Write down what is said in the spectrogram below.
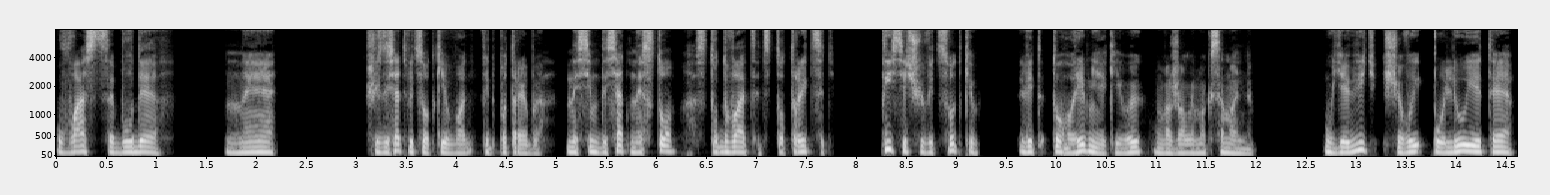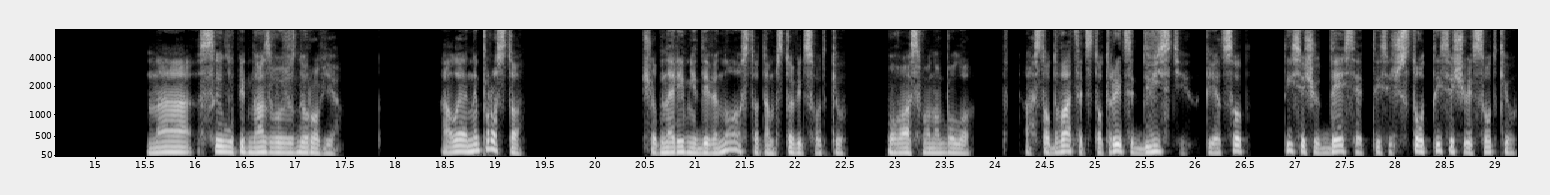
у вас це буде не 60% від потреби, не 70, не 100, а 120, 130, тисячу відсотків від того рівня, який ви вважали максимальним. Уявіть, що ви полюєте на силу під назвою здоров'я. Але не просто, щоб на рівні 90, там 100% у вас воно було, а 120, 130, 200, 500, 1000, 10 тисяч, 100 тисяч відсотків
